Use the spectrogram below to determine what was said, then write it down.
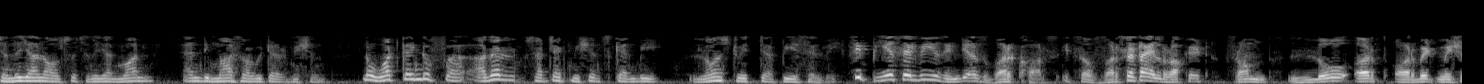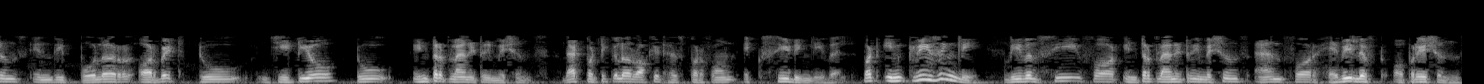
Chandrayaan also, Chandrayaan 1, and the Mars Orbiter mission. Now, what kind of uh, other satellite missions can be launched with uh, PSLV? See, PSLV is India's workhorse. It's a versatile rocket from low Earth orbit missions in the polar orbit to GTO to interplanetary missions. That particular rocket has performed exceedingly well. But increasingly, we will see for interplanetary missions and for heavy lift operations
